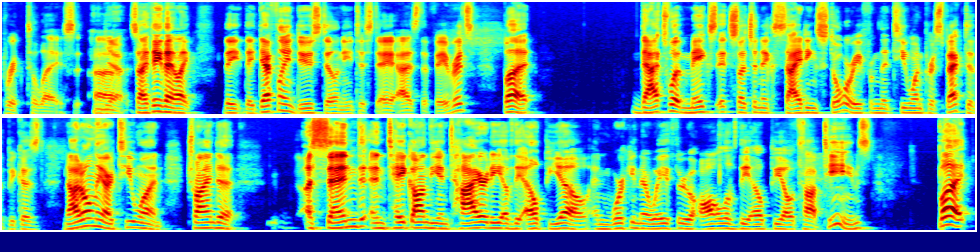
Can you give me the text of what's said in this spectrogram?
brick to lay. So, uh, Yeah. So I think that like they they definitely do still need to stay as the favorites, but that's what makes it such an exciting story from the T1 perspective because not only are T1 trying to ascend and take on the entirety of the LPL and working their way through all of the LPL top teams, but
